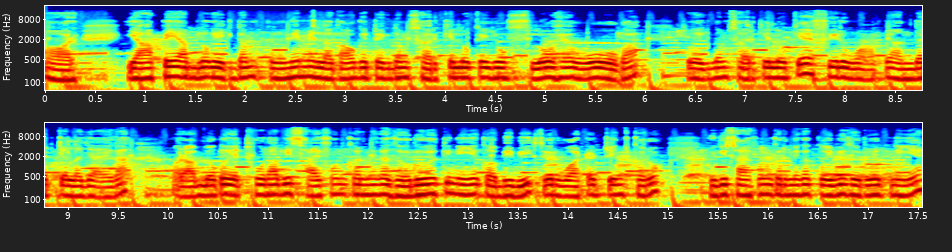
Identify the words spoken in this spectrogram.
और यहाँ पे आप लोग एकदम कोने में लगाओगे तो एकदम सर्किल होके जो फ्लो है वो होगा। तो एकदम सर्किल होके फिर वहाँ पे अंदर चला जाएगा। और आप लोगों को ये थोड़ा भी साइफोन करने का ज़रूरत ही नहीं है कभी भी, सिर्फ़ वाटर चेंज करो, क्योंकि साइफोन करने का कोई भी ज़रूरत नहीं है।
